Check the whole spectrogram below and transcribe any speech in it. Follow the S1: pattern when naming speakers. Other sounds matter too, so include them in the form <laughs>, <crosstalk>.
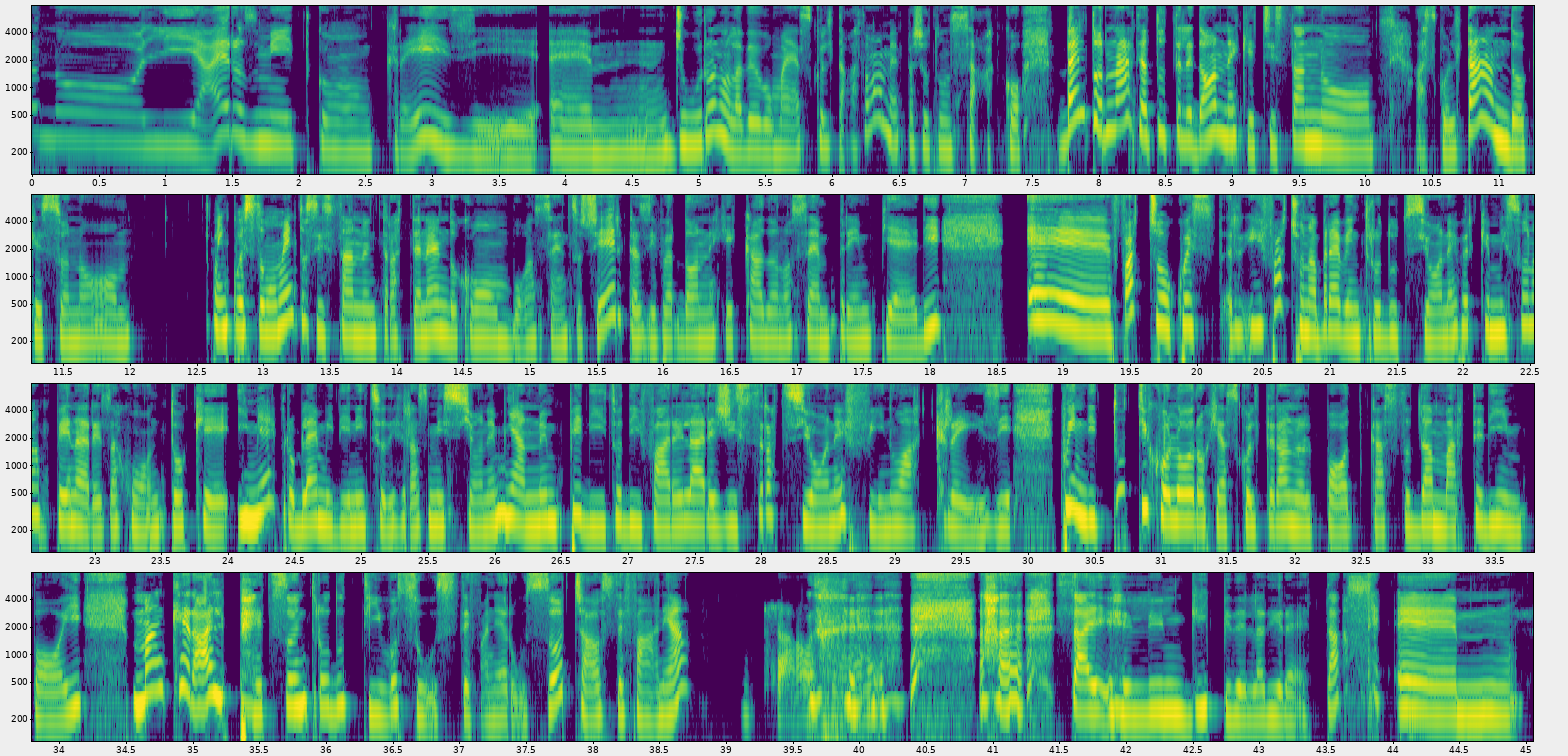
S1: erano gli Aerosmith con Crazy. Ehm, giuro, non l'avevo mai ascoltato, ma mi è piaciuto un sacco. Bentornati a tutte le donne che ci stanno ascoltando, che sono in questo momento si stanno intrattenendo con Buon Senso Cercasi per donne che cadono sempre in piedi e faccio, quest- faccio una breve introduzione perché mi sono appena resa conto che i miei problemi di inizio di trasmissione mi hanno impedito di fare la registrazione fino a Crazy. Quindi tutti coloro che ascolteranno il podcast da martedì in poi mancherà il pezzo introduttivo su Stefania Russo. Ciao Stefania.
S2: Ciao. <laughs>
S1: Sai, gli inghippi della diretta. E, um,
